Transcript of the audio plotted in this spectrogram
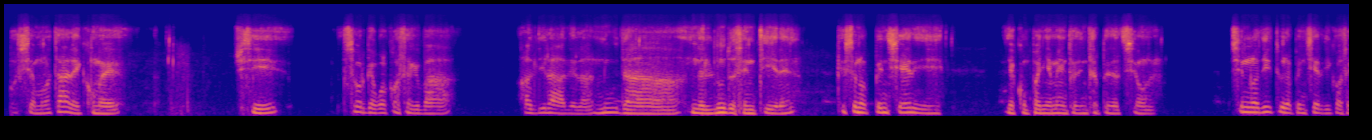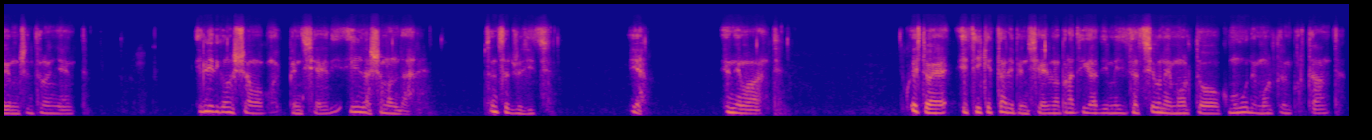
possiamo notare come ci si sorga qualcosa che va al di là della nuda, del nudo sentire, che sono pensieri di, accompagnamento, di interpretazione, se non addirittura pensieri di cose che non c'entrano niente. E li riconosciamo come pensieri e li lasciamo andare, senza giudizio. Via. E andiamo avanti. Questo è etichettare i pensieri, una pratica di meditazione molto comune, molto importante.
